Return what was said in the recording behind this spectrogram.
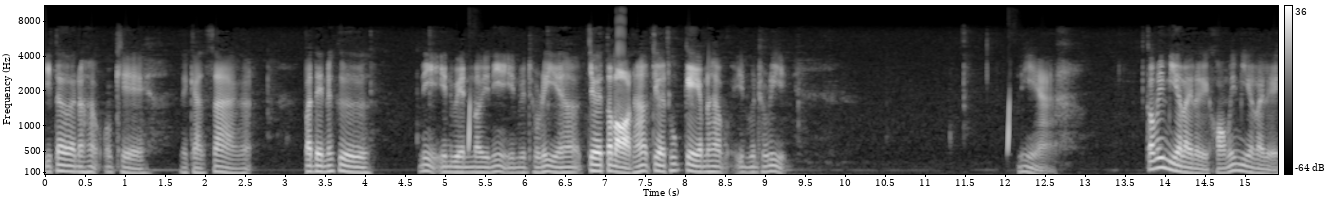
อีเตอร์นะครับโอเค ในการสร้างอะประเด็นก็คือนี่ invent เราอยู่นี่ inventory นะครับเจอตลอดนะครับเจอทุกเกมนะครับ inventory เนี่ยก็ไม่มีอะไรเลยของไม่มีอะไรเลย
